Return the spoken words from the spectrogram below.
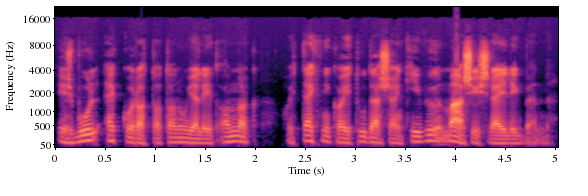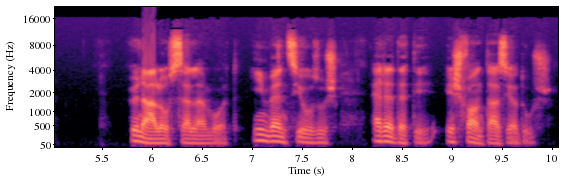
és Bull ekkor adta tanújelét annak, hogy technikai tudásán kívül más is rejlik benne. Önálló szellem volt, invenciózus, eredeti és fantáziadús.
